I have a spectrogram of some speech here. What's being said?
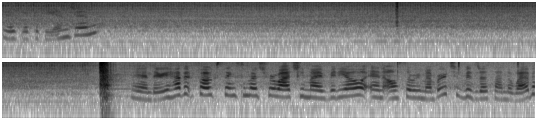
Here's a look at the engine. And there you have it folks. Thanks so much for watching my video and also remember to visit us on the web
